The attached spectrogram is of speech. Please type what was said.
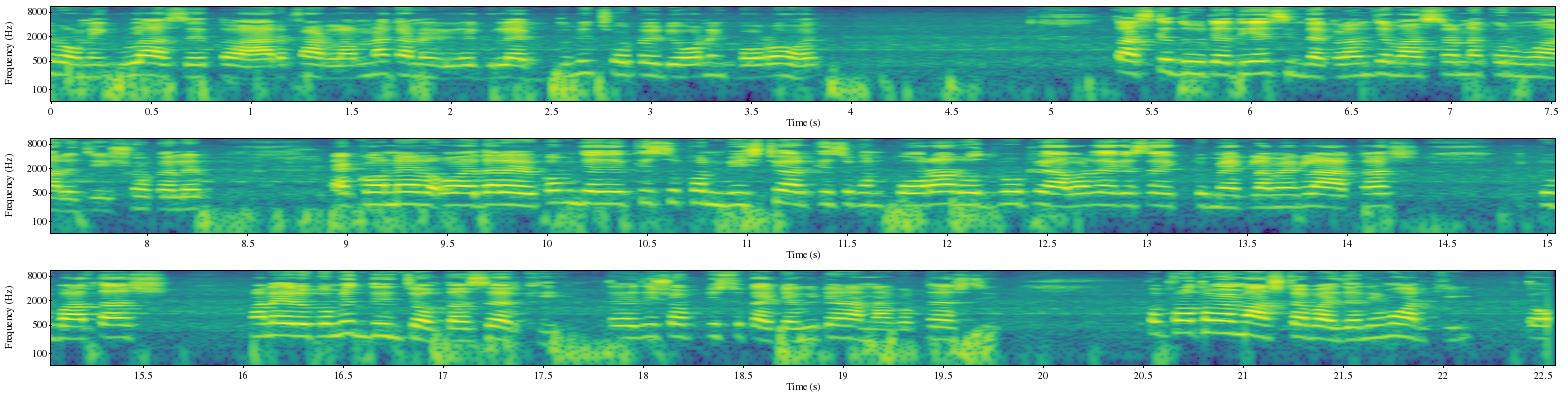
ছোট অনেকগুলো আছে, তো আর পারলাম না, কারণ এগুলো একদমই ছোট, এটি অনেক বড় হয়। তো আজকে দুইটা দিয়ে চিন্তা করলাম যে মাছ রান্না করব, আর যে সকালের এখনের ওয়েদার এরকম যে কিছুক্ষণ বৃষ্টি আর কিছুক্ষণ কড়া রোদ্র উঠে আবার দেখা গেছে একটু মেঘলা মেঘলা আকাশ, একটু বাতাস মানে এরকমই দিন চলতেছে আর কি। তো এই যে সব কিছু কাইটা কুইটা রান্না করতে আসছি। তো প্রথমে মাছটা বাইজা নিবো আর কি। তো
